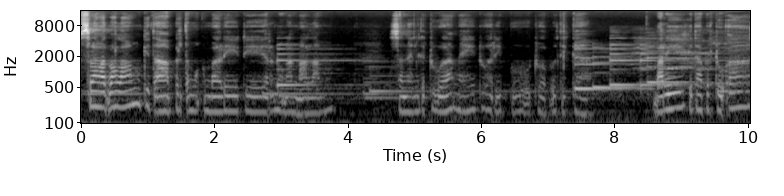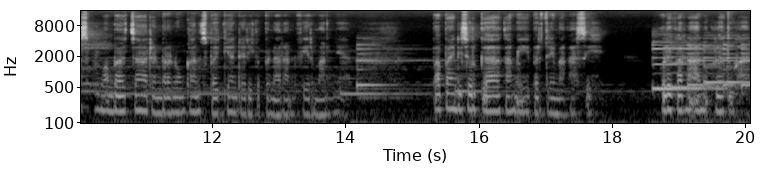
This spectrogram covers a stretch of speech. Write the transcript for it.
Selamat malam, kita bertemu kembali di Renungan Malam Senin kedua Mei 2023 Mari kita berdoa sebelum membaca dan merenungkan sebagian dari kebenaran firman-Nya. Bapa yang di surga kami berterima kasih. Oleh karena anugerah Tuhan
